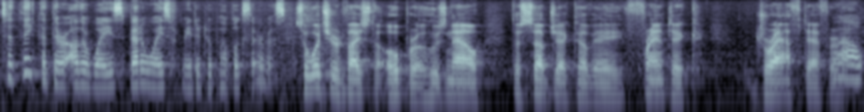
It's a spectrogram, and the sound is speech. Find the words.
to think that there are other ways, better ways for me to do public service. So, what's your advice to Oprah, who's now the subject of a frantic draft effort? Well,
